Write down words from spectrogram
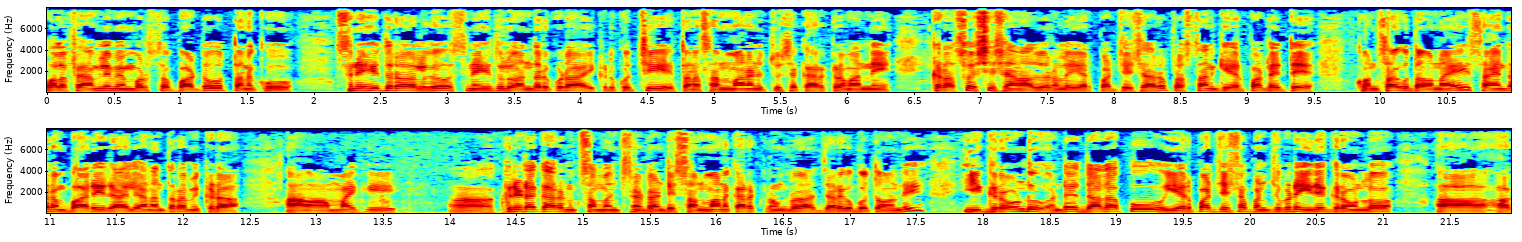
వాళ్ళ ఫ్యామిలీ మెంబర్స్తో పాటు తనకు స్నేహితురాలు స్నేహితులు అందరూ కూడా ఇక్కడికి వచ్చి తన సన్మానాన్ని చూసే కార్యక్రమాన్ని ఇక్కడ అసోసియేషన్ ఆధ్వర్యంలో ఏర్పాటు చేశారు. ప్రస్తుతానికి ఏర్పాట్లు అయితే కొనసాగుతా ఉన్నాయి. సాయంత్రం భారీ ర్యాలీ అనంతరం ఇక్కడ ఆ అమ్మాయికి క్రీడాకారునికి సంబంధించినటువంటి సన్మాన కార్యక్రమం కూడా జరగబోతోంది. ఈ గ్రౌండ్ అంటే దాదాపు ఏర్పాటు చేసినప్పటి నుంచి కూడా ఇదే గ్రౌండ్లో ఆ ఆ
